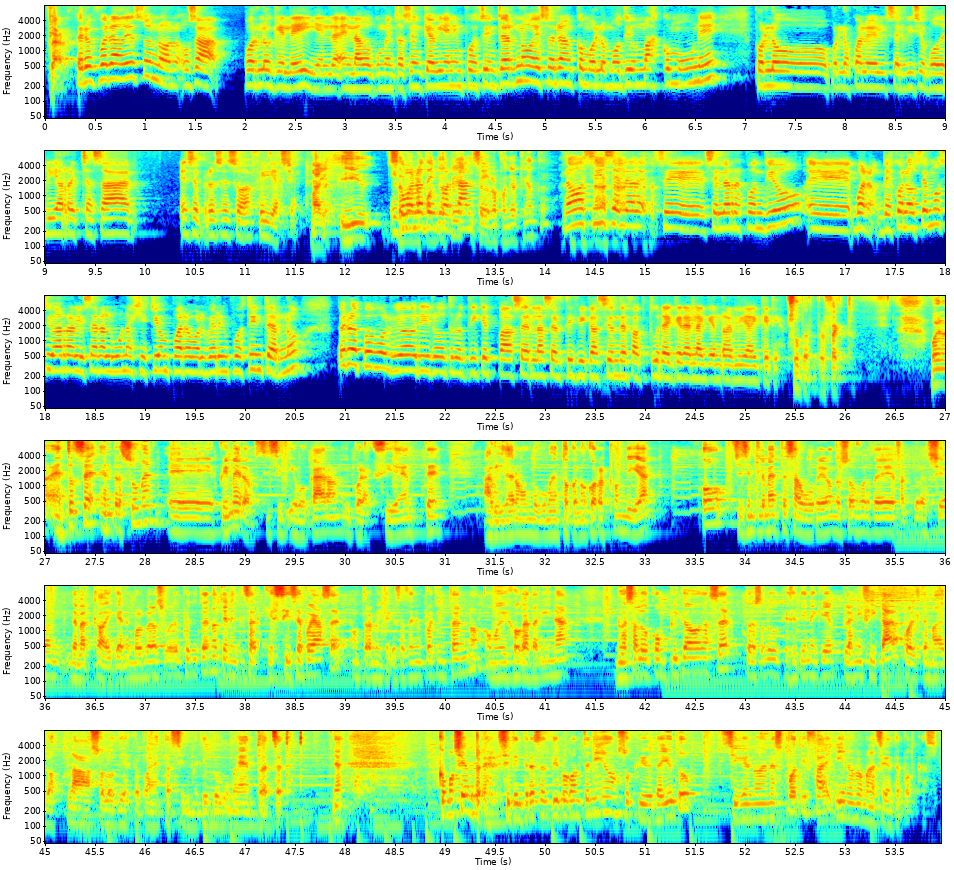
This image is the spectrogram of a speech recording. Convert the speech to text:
Claro. Pero fuera de eso, no, o sea, por lo que leí en la, en la documentación que había en impuesto interno, esos eran como los motivos más comunes por, lo, por los cuales el servicio podría rechazar ese proceso de afiliación. Vale, ¿y, se, como le importante, ¿se le respondió al cliente? No, sí, se le, se, se le respondió. Eh, bueno, desconocemos si va a realizar alguna gestión para volver a impuesto interno, pero después volvió a abrir otro ticket para hacer la certificación de factura, que era la que en realidad quería. Súper, perfecto. Bueno, entonces, en resumen, eh, primero, si se equivocaron y por accidente habilitaron un documento que no correspondía, o si simplemente se aburrieron del software de facturación de mercado y quieren volver a subir impuesto interno, tienen que saber que sí se puede hacer. Es un trámite que se hace en impuesto interno. Como dijo Catarina, no es algo complicado de hacer, pero es algo que se tiene que planificar por el tema de los plazos, los días que pueden estar sin emitir documentos, etc. Como siempre, si te interesa este tipo de contenido, suscríbete a YouTube, síguenos en Spotify y nos vemos en el siguiente podcast.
